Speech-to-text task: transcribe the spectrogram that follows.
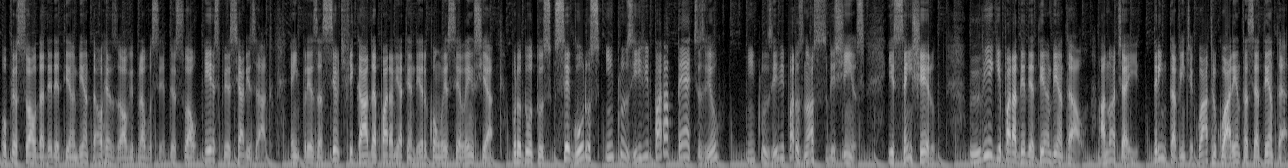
o pessoal da DDT Ambiental resolve para você. Pessoal especializado, empresa certificada para lhe atender com excelência. Produtos seguros, inclusive para pets, viu? Inclusive para os nossos bichinhos. E sem cheiro. Ligue para a DDT Ambiental. Anote aí: 3024 4070.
